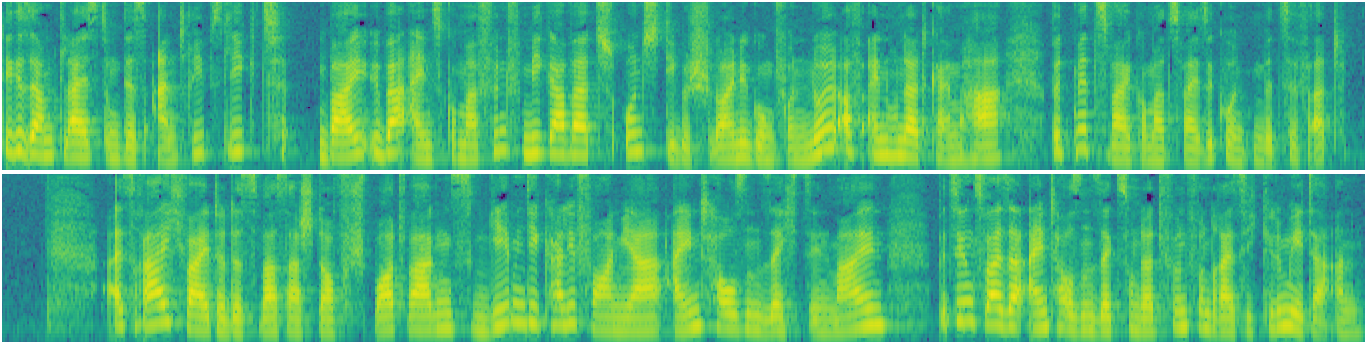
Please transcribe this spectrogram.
Die Gesamtleistung des Antriebs liegt bei über 1,5 Megawatt und die Beschleunigung von 0 auf 100 kmh wird mit 2,2 Sekunden beziffert. Als Reichweite des Wasserstoff-Sportwagens geben die California 1016 Meilen bzw. 1635 Kilometer an.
